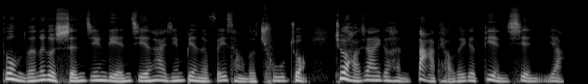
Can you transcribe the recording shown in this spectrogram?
跟我们的那个神经连接，它已经变得非常的粗壮，就好像一个很大条的一个电线一样。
